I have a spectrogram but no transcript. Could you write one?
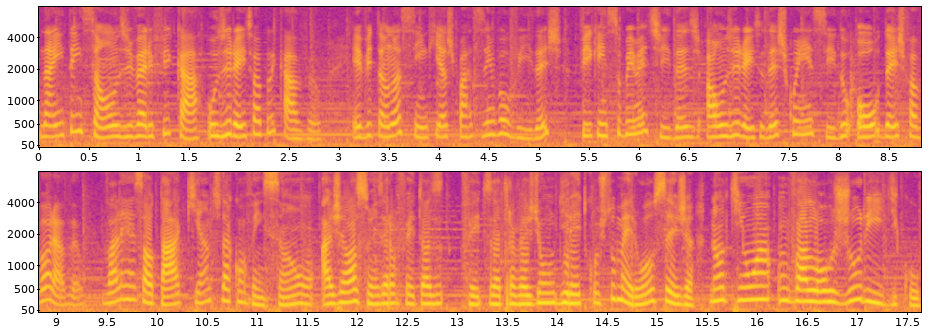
na intenção de verificar o direito aplicável evitando assim que as partes envolvidas fiquem submetidas a um direito desconhecido ou desfavorável. Vale ressaltar que antes da convenção, as relações eram feitas, feitas através de um direito costumeiro, ou seja, não tinha uma, um valor jurídico.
